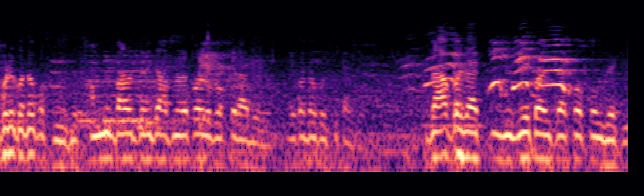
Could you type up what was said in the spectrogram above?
ভোটের কথা হচ্ছে সামনে বারো তারিখে আপনারা করার পক্ষে রাখবে কথা বলছি যা করে যাক যে করে যা কখন দেখি।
